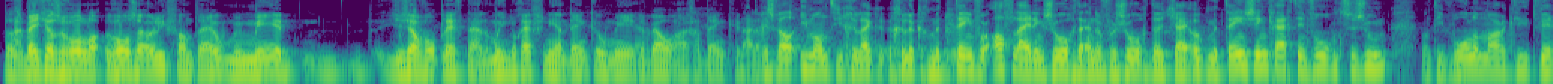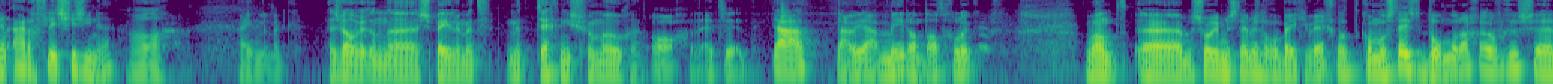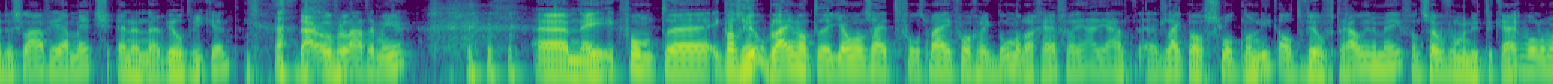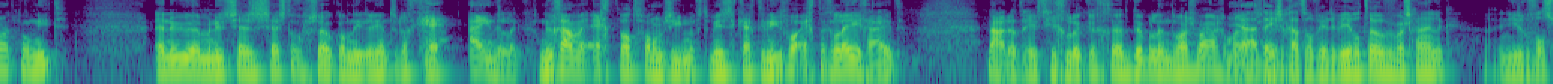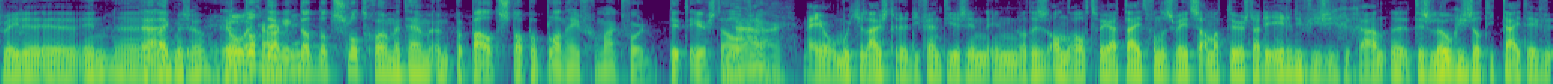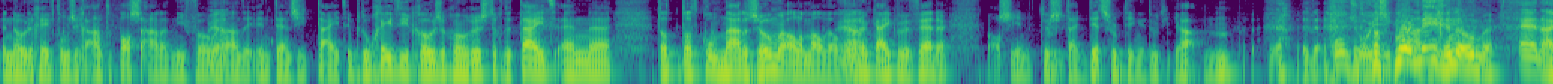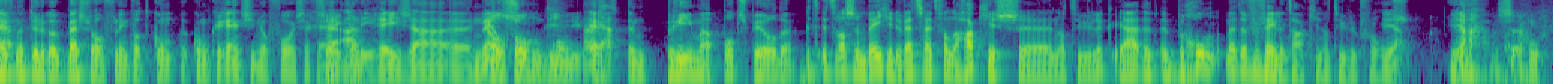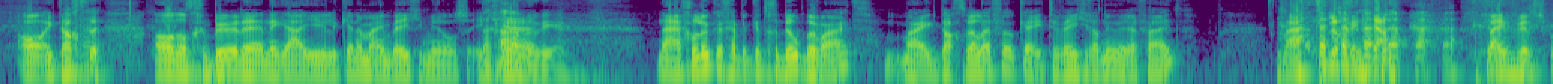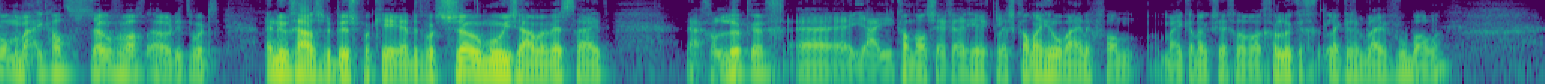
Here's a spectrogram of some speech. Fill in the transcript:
dat is een beetje als een roze, roze olifant. Hè? Hoe meer je jezelf oplegt, nou, dan moet je nog even niet aan denken. Hoe meer je er wel aan gaat denken. Nou, er is wel iemand die gelijk, gelukkig meteen voor afleiding zorgde. En ervoor zorgde dat jij ook meteen zin krijgt in volgend seizoen. Want die Wollemark liet weer een aardig flitsje zien, hè? Oh. Eindelijk. Dat is wel weer een uh, speler met, met technisch vermogen. Oh, het, ja, nou ja, meer dan dat gelukkig. Want, uh, sorry, mijn stem is nog een beetje weg. Dat komt nog steeds donderdag overigens, uh, de Slavia-match en een uh, wild weekend. Daarover later meer. Ehm, nee, ik vond, eh, ik was heel blij, want Johan zei het volgens mij vorige week donderdag. Hè, van, ja, ja, het lijkt wel slot nog niet al te veel vertrouwen in hem heeft. Want zoveel minuten krijgt Wollemark nog niet. En nu een minuut 66 of zo kwam hij erin. Toen dacht ik, hè, eindelijk. Nu gaan we echt wat van hem zien. Of tenminste, krijgt hij in ieder geval echt een gelegenheid. Nou, dat heeft hij gelukkig dubbel en dwars waargemaakt. Ja, deze gaat wel weer de wereld over waarschijnlijk in ieder geval Zweden uh, in, uh, ja, lijkt me zo. Heel toch denk ik dat, dat Slot gewoon met hem een bepaald stappenplan heeft gemaakt voor dit eerste ja. half jaar. Nee joh, moet je luisteren. Die vent die is in, in, wat is het, anderhalf, twee jaar tijd van de Zweedse amateurs naar de eredivisie gegaan. Uh, het is logisch dat hij tijd heeft, nodig heeft om zich aan te passen aan het niveau ja. en aan de intensiteit. Ik bedoel, geef die gozer gewoon rustig de tijd. En dat, dat komt na de zomer allemaal wel weer. Dan kijken we verder. Maar als hij in de tussentijd dit soort dingen doet, ja, mm, dat is mooi meegenomen. En hij heeft natuurlijk ook best wel flink wat con concurrentie nog voor zich. Hè? Ali Reza Eh, Nelson, Nelson, die nu nou echt een prima pot speelde. Het, het was een beetje de wedstrijd van de hakjes eh, natuurlijk. Ja, het, het begon met een vervelend hakje natuurlijk voor ons. Ja. Ja, zo. Oh, ik dacht, Ja. eh, oh, dat gebeurde. En ik, ja, jullie kennen mij een beetje inmiddels. Ik, Daar gaan eh, we weer. Nou, gelukkig heb ik het geduld bewaard. Maar ik dacht wel even, oké, okay, weet je gaat nu weer even uit. Maar toen dacht ik, ja, 45 seconden. Maar ik had zo verwacht, oh, dit wordt... En nu gaan ze de bus parkeren. En dit wordt zo'n moeizame wedstrijd. Nou, gelukkig, eh, ja, je kan al zeggen, Heracles kan er heel weinig van. Maar je kan ook zeggen dat we gelukkig lekker zijn blijven voetballen.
